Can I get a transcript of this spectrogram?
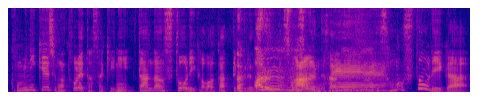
コミュニケーションが取れた先にだんだんストーリーが分かってくるんですあるんだ。うんその先もあるんです。あるんですでそのストーリーが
